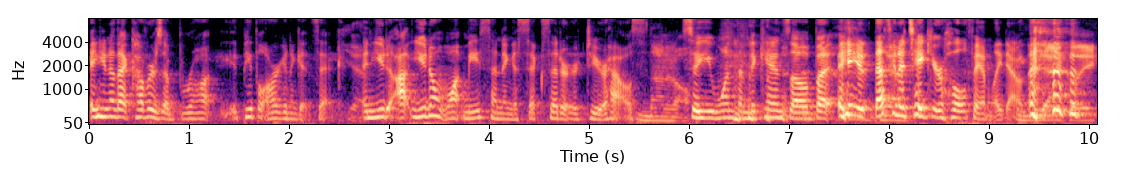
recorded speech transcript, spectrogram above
And you know that covers a broad. People are going to get sick, Yeah. and you uh, you don't want me sending a sick sitter to your house. Not at all. So you want them to cancel, but that's Yeah. going to take your whole family down. Exactly.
